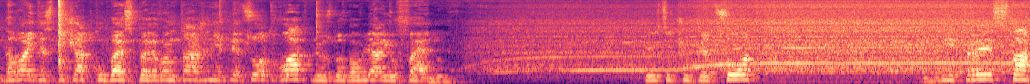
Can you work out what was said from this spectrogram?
Давайте спочатку без перевантаження 500 Вт, плюс додаю феном. 1500. 2300.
